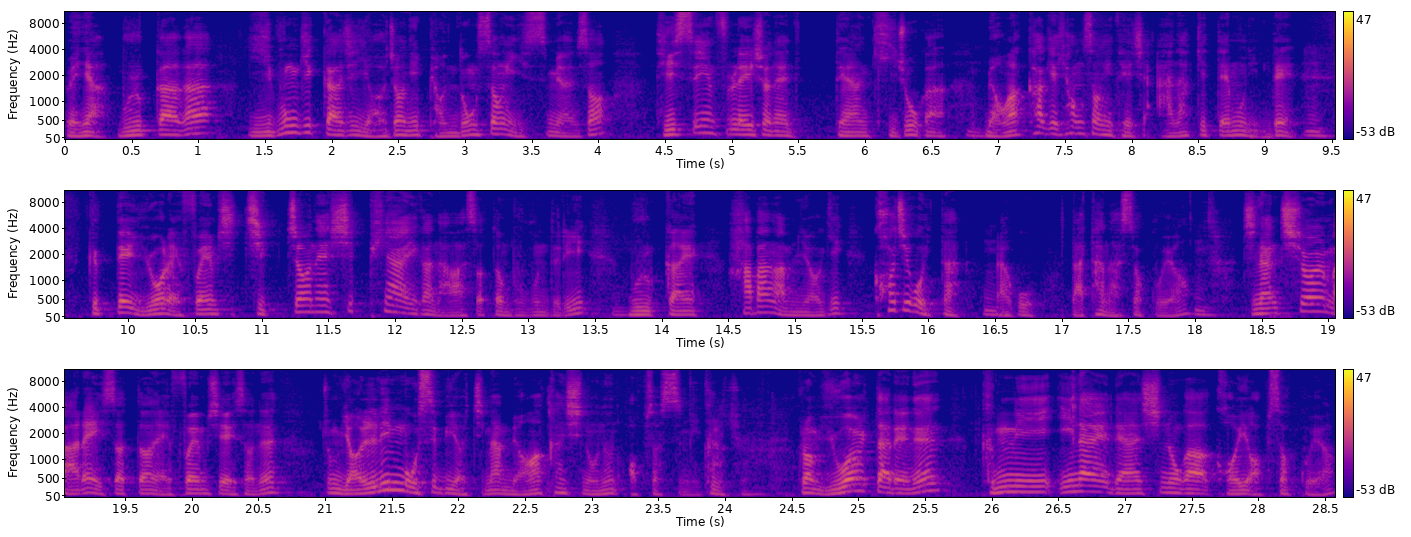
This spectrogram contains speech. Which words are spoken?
왜냐? 물가가 2분기까지 여전히 변동성이 있으면서 디스인플레이션에 대한 기조가 명확하게 형성이 되지 않았기 때문인데 그때 6월 FOMC 직전에 CPI가 나왔었던 부분들이 물가의 하방 압력이 커지고 있다라고 나타났었고요. 지난 7월 말에 있었던 FOMC에서는 좀 열린 모습이었지만 명확한 신호는 없었습니다. 그렇죠. 그럼 6월 달에는 금리 인하에 대한 신호가 거의 없었고요.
